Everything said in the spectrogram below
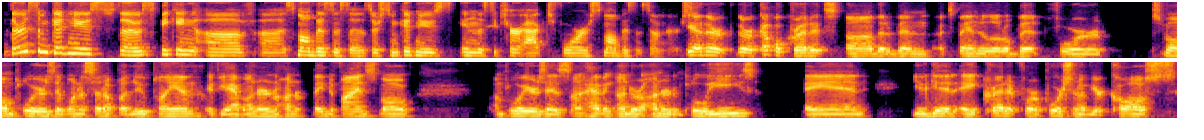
There is some good news, though. Speaking of uh, small businesses, there's some good news in the Secure Act for small business owners. Yeah, there there are a couple credits uh, that have been expanded a little bit for small employers that want to set up a new plan. If you have under 100, they define small employers as having under 100 employees, and you get a credit for a portion of your costs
